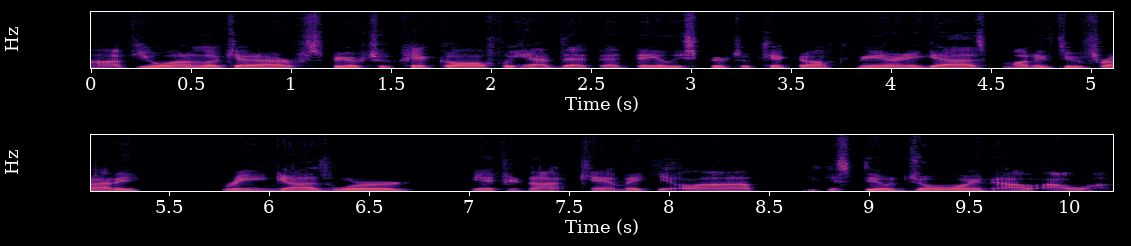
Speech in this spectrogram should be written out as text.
Uh, if you want to look at our spiritual kickoff, we have that that daily spiritual kickoff community, guys, Monday through Friday, reading God's word. If you're not can't make it live, you can still join. I'll, I'll,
